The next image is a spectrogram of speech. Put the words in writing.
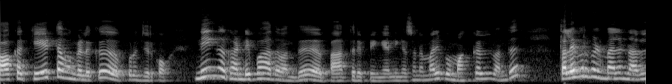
டாக்கை கேட்டவங்களுக்கு புரிஞ்சிருக்கும். நீங்கள் கண்டிப்பாக அதை வந்து பார்த்துருப்பீங்க. நீங்கள் சொன்ன மாதிரி இப்போ மக்கள் வந்து தலைவர்கள் மேலே நல்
